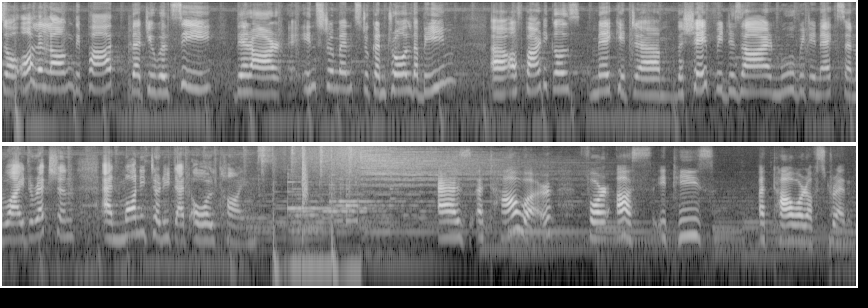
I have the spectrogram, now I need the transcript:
So all along the path that you will see, there are instruments to control the beam uh, of particles, make it um, the shape we desire, move it in x and y direction and monitor it at all times. As a tower, for us it is a tower of strength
